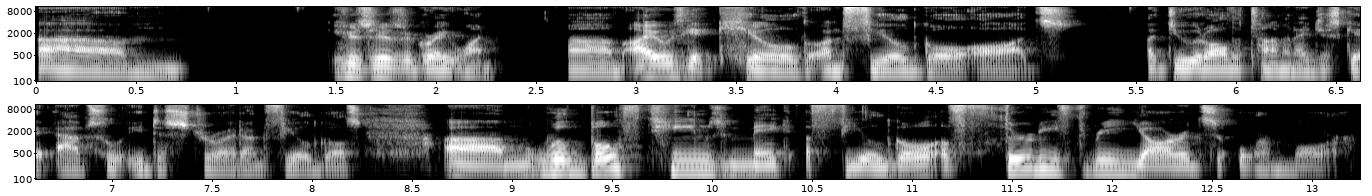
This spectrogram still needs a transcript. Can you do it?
Um, here's here's a great one. Um, I always get killed on field goal odds. I do it all the time, and I just get absolutely destroyed on field goals. Um, will both teams make a field goal of 33 yards or more?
